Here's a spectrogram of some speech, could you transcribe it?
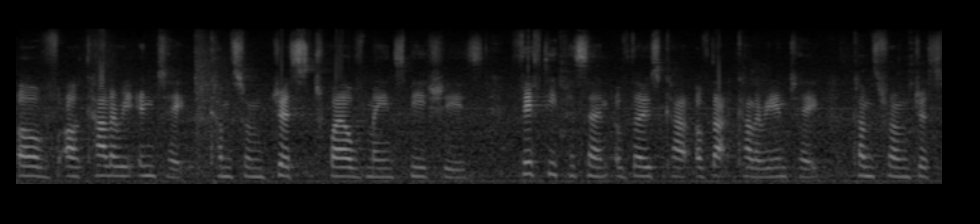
of our calorie intake comes from just 12 main species. 50% of, those of that calorie intake comes from just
